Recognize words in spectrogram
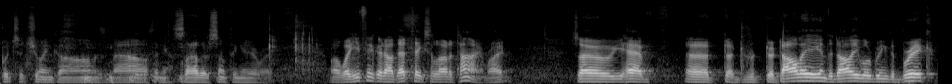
puts a chewing gum in his mouth, and he slathers something in it, right? Well, well, he figured out that takes a lot of time, right? So you have uh, the dolly, and the dolly will bring the brick.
